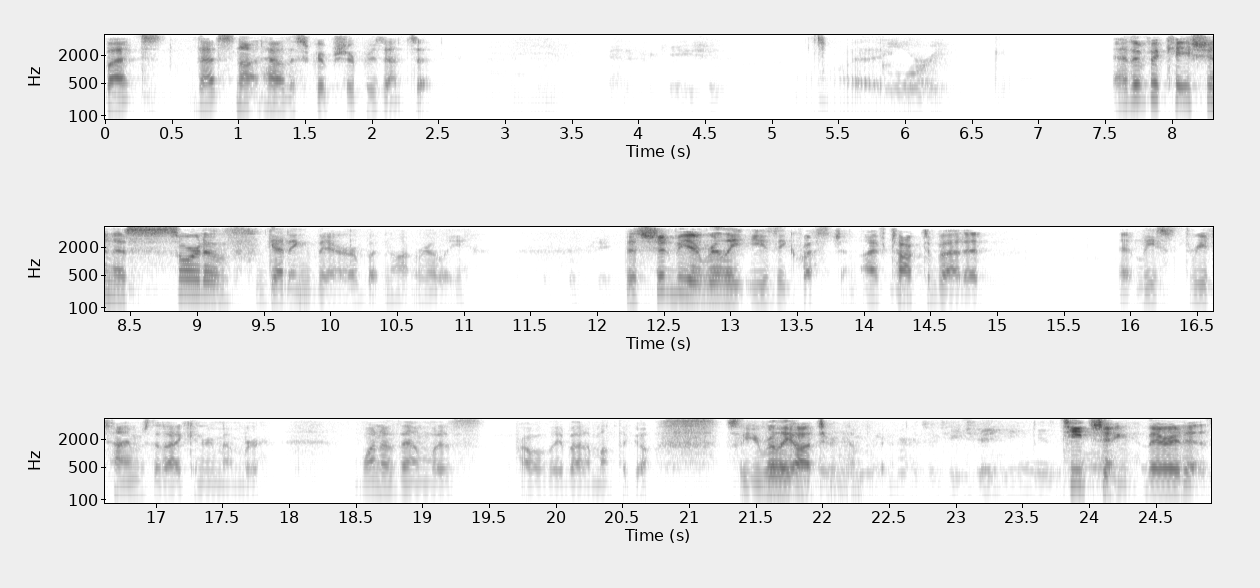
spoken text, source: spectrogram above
but that's not how the scripture presents it. Edification. Uh, Glory. Edification is sort of getting there, but not really. This should be a really easy question. I've talked about it at least three times that I can remember. One of them was probably about a month ago. So you really ought to remember it. Teaching. Teaching, there it is.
